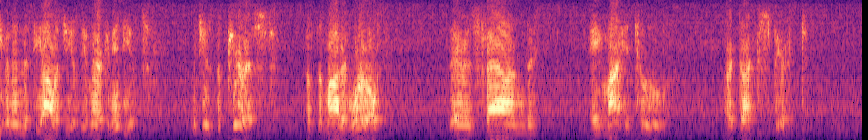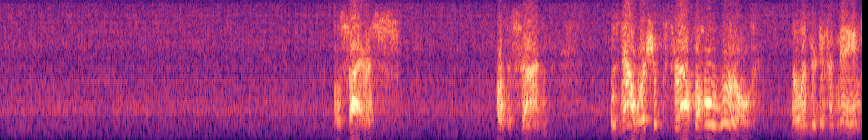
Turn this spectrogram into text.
even in the theology of the American Indians, which is the purest of the modern world, there is found a Mahitu, or dark spirit. Osiris, or the sun, was now worshipped throughout the whole world, though under different names.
